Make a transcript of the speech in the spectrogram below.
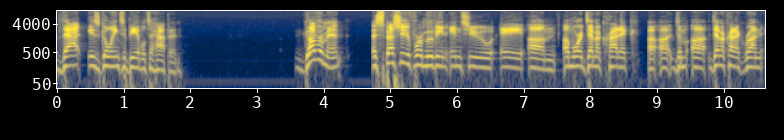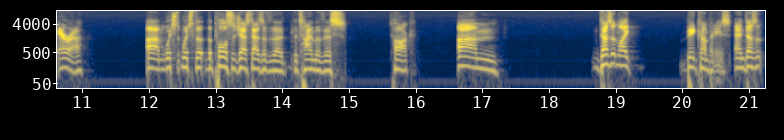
that is going to be able to happen. Government, especially if we're moving into a um, a more democratic uh, uh, uh, democratic run era, um, which which the, the polls suggest as of the, the time of this talk, um, doesn't like big companies and doesn't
